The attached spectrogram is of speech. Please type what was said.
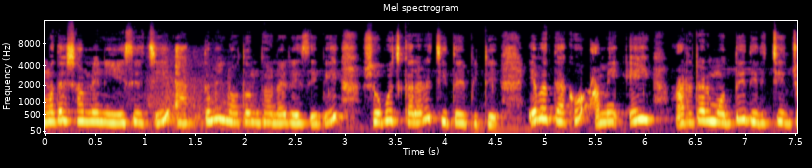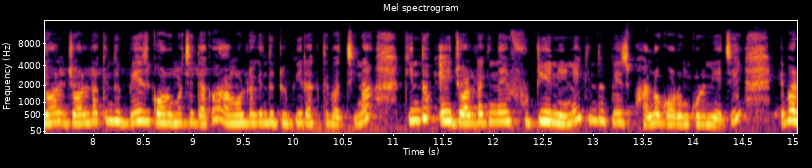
তোমাদের সামনে নিয়ে এসেছি একদমই নতুন ধরনের রেসিপি সবুজ কালারের চিতই পিঠে। এবার দেখো, আমি এই আটাটার মধ্যেই দিয়ে দিচ্ছি জল। জলটা কিন্তু বেশ গরম আছে, দেখো আঙুলটা কিন্তু ডুবিয়ে রাখতে পারছি না। কিন্তু এই জলটা কিন্তু আমি ফুটিয়ে নিয়ে নিই কিন্তু বেশ ভালো গরম করে নিয়েছি। এবার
